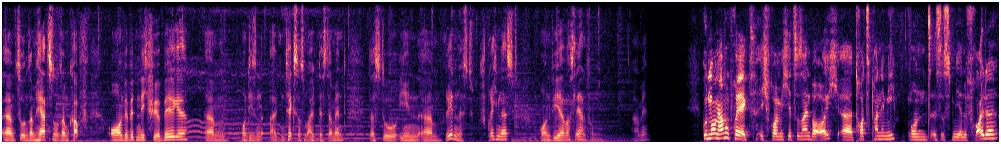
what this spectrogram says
ähm, zu unserem Herzen, unserem Kopf. Und wir bitten dich für Bilge ähm, und diesen alten Text aus dem Alten Testament, dass du ihn ähm, reden lässt, sprechen lässt und wir was lernen von ihm. Amen. Guten Morgen, Hamburg-Projekt. Ich freue mich hier zu sein bei euch, äh, trotz Pandemie. Und es ist mir eine Freude,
